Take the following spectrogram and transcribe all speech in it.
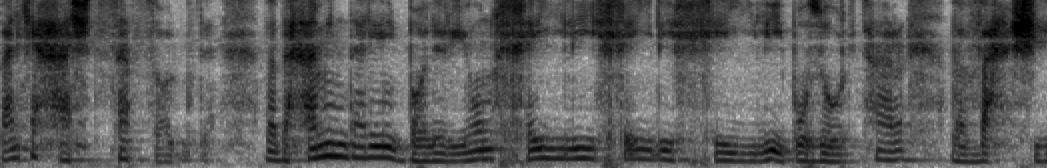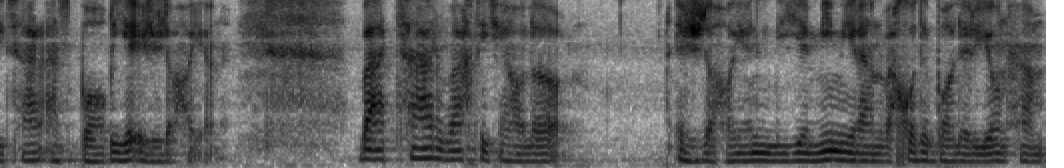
بلکه 800 سال بوده و به همین دلیل بالریون خیلی خیلی خیلی بزرگتر و وحشیتر از باقی اجدهایانه بعدتر وقتی که حالا اجدهایان دیگه میمیرن و خود بالریون هم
